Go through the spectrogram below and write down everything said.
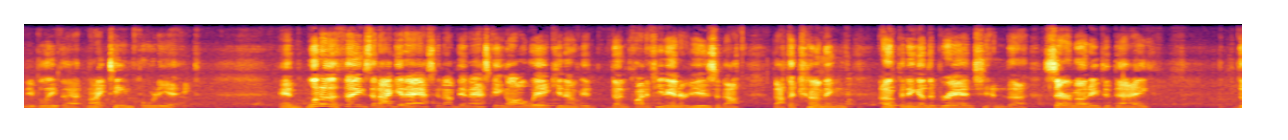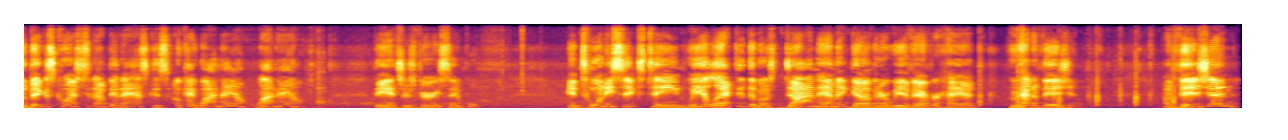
Can you believe that? 1948. And one of the things that I get asked, and I've been asking all week, you know, we've done quite a few interviews about, about the coming opening of the bridge and the ceremony today. The biggest question I've been asked is, okay, why now? Why now? The answer is very simple. In 2016, we elected the most dynamic governor we have ever had who had a vision. A vision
